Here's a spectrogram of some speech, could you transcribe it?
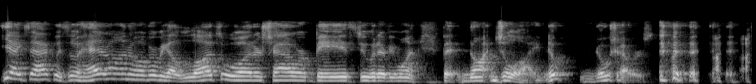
Yeah, yeah, exactly. So head on over. We got lots of water, shower, bathe, do whatever you want, but not in July. Nope, no showers.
